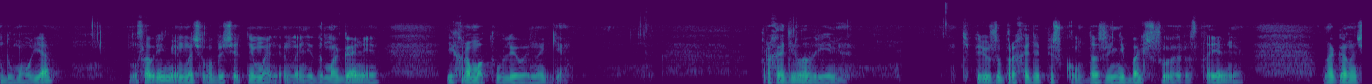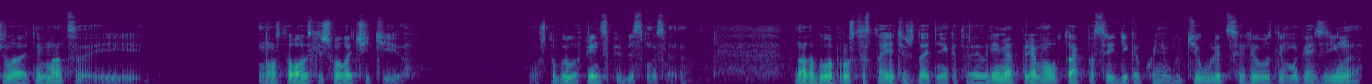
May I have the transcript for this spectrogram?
думал я, но со временем начал обращать внимание на недомогание и хромоту в левой ноге. Проходило время. Теперь уже проходя пешком, даже небольшое расстояние, нога начала отниматься и ну, оставалось лишь волочить ее, что было в принципе бессмысленно. Надо было просто стоять и ждать некоторое время, прямо вот так посреди какой-нибудь улицы или возле магазина,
